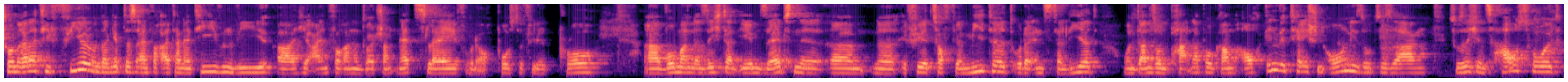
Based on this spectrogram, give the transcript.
schon relativ viel. Und da gibt es einfach Alternativen wie äh, hier allen voran in Deutschland NetSlave oder auch Post Affiliate Pro, äh, wo man sich dann eben selbst eine, äh, eine Affiliate Software mietet oder installiert und dann so ein Partnerprogramm auch Invitation Only sozusagen zu sich ins Haus holt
